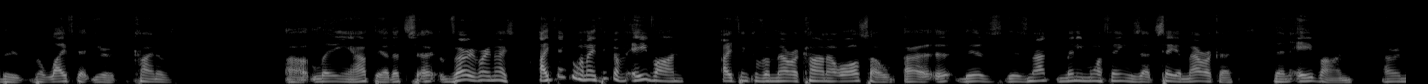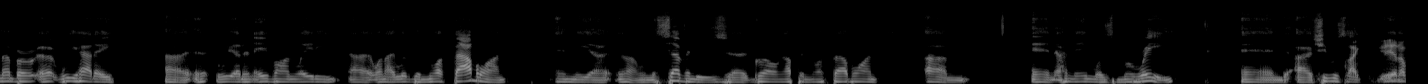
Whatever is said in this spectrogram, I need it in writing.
the the life that you're kind of uh, laying out there. That's uh, very very nice. I think when I think of Avon, I think of Americana also. Uh, uh, there's there's not many more things that say America than Avon. I remember uh, we had a we had an Avon lady uh, when I lived in North Babylon in the uh, you know in the seventies, uh, growing up in North Babylon. Um, and her name was Marie, and uh, she was like you know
